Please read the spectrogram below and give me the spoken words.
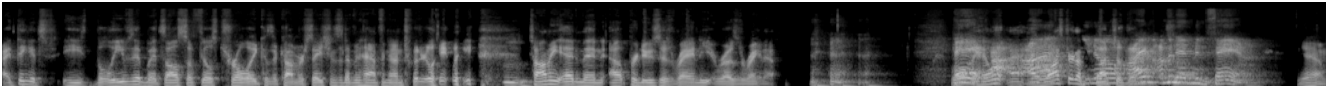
I think it's he believes it, but it also feels trolly because of conversations that have been happening on Twitter lately. Mm. Tommy Edman outproduces Randy Arozarena. well, hey, I, I, I, rostered a bunch know, of them. I'm, I'm so. an Edman fan. Yeah.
